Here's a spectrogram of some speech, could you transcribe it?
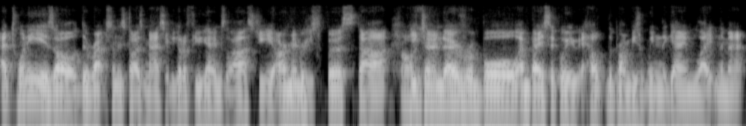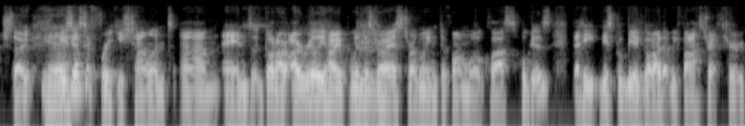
at 20 years old, the raps on this guy's massive. He got a few games last year. I remember his first start. Oh, he turned over a ball and basically helped the Brumbies win the game late in the match. So Yeah. He's just a freakish talent. Um, and God, I, I really hope with Australia struggling to find world class hookers that he this could be a guy that we fast track through.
